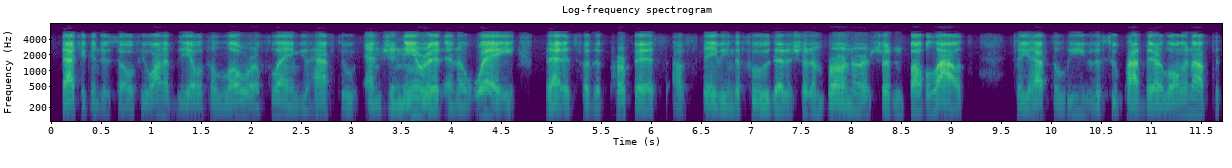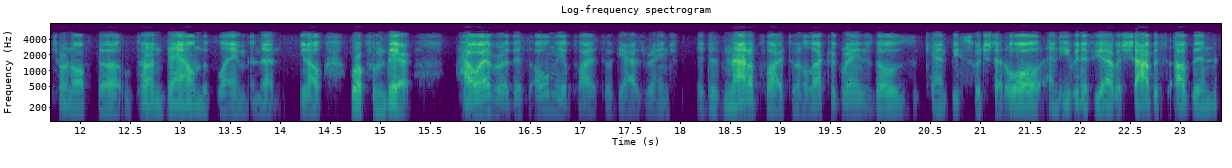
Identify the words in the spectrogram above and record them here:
That you can do. So if you want to be able to lower a flame, you have to engineer it in a way that is for the purpose of saving the food that it shouldn't burn or it shouldn't bubble out. So you have to leave the soup pot there long enough to turn off the turn down the flame and then, you know, work from there. However, this only applies to a gas range. It does not apply to an electric range. Those can't be switched at all. And even if you have a Shabbos oven,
